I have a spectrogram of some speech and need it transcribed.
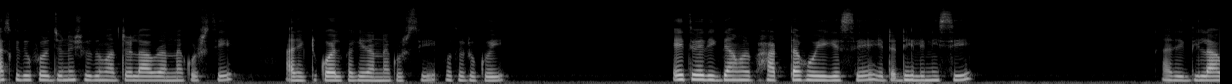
আজকে দুপুরের জন্য শুধুমাত্র লাউ রান্না করছি আর একটু কয়েল পাখি রান্না করছি, অতটুকুই। এই তো এদিক দিয়ে আমার ভাতটা হয়ে গেছে, এটা ঢেলে নিছি। আর এদিক দিয়ে লাউ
